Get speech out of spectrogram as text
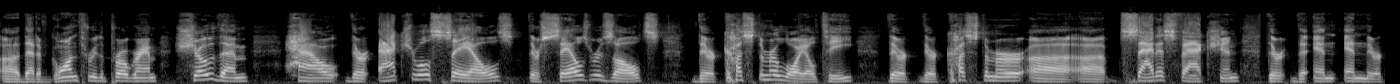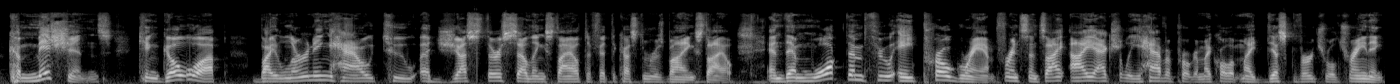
uh, that have gone through the program show them how their actual sales, their sales results, their customer loyalty, their their customer uh, uh, satisfaction, their the, and and their commissions can go up by learning how to adjust their selling style to fit the customer's buying style and then walk them through a program. For instance i, I actually have a program. I call it my disc virtual training.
